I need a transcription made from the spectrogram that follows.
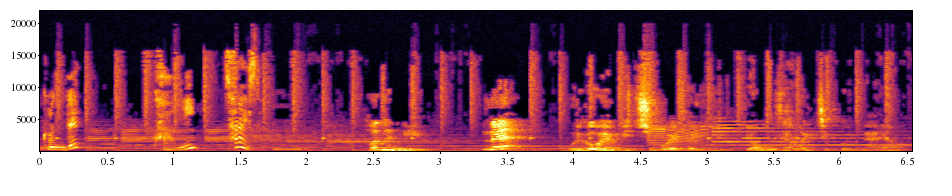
그런데 광이 살아있어. 허느님, 네? 우리가 왜 미치고에서 이 영상을 찍고 있나요?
